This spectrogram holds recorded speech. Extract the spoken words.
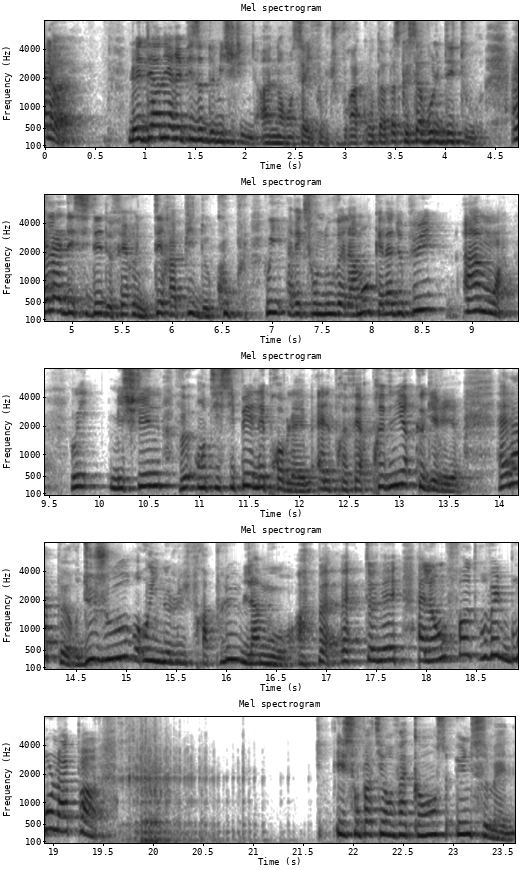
Alors, le dernier épisode de Micheline. Ah non, ça il faut que je vous raconte, hein, parce que ça vaut le détour. Elle a décidé de faire une thérapie de couple. Oui, avec son nouvel amant qu'elle a depuis un mois. Oui, Micheline veut anticiper les problèmes. Elle préfère prévenir que guérir. Elle a peur du jour où il ne lui fera plus l'amour. Tenez, elle a enfin trouvé le bon lapin. Ils sont partis en vacances une semaine.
